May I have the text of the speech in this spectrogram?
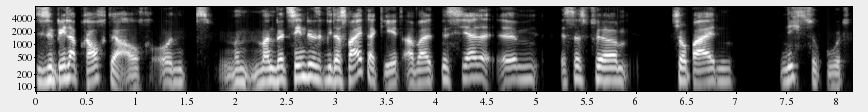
diese Wähler braucht er auch. Und man, man wird sehen, wie, wie das weitergeht. Aber bisher ähm, ist das für Joe Biden nicht so gut.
